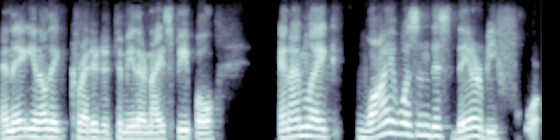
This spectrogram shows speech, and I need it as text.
and they you know they credit it to me they're nice people and i'm like why wasn't this there before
